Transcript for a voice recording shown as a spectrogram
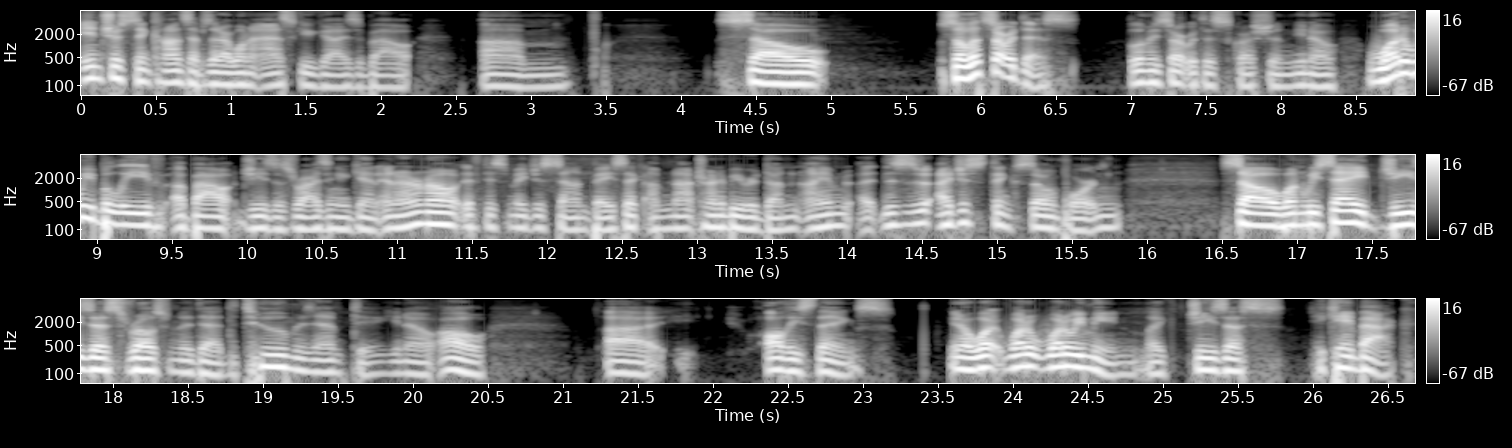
interesting concepts that I want to ask you guys about. Um, so, so let's start with this. Let me start with this question. You know, what do we believe about Jesus rising again? And I don't know if this may just sound basic. I'm not trying to be redundant. I am. uh, This is. I just think so important. So when we say Jesus rose from the dead, the tomb is empty. You know, oh, uh, all these things. You know what? What? What do we mean? Like Jesus, he came back.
